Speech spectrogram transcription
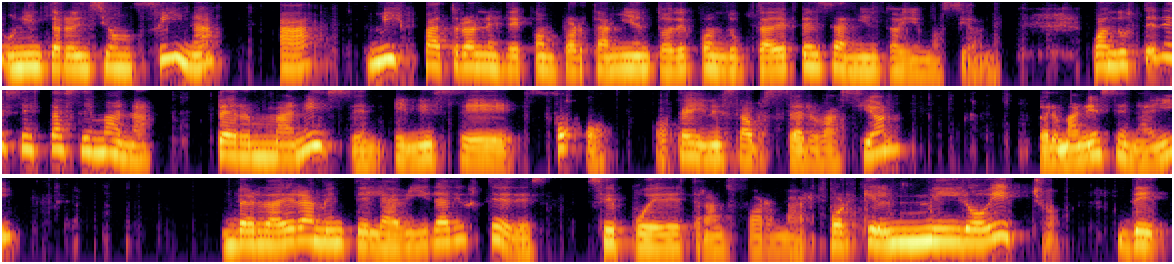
Una intervención fina a mis patrones de comportamiento, de conducta, de pensamiento y emociones. Cuando ustedes esta semana permanecen en ese foco. En esa observación, permanecen ahí, verdaderamente la vida de ustedes se puede transformar, porque el mero hecho de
